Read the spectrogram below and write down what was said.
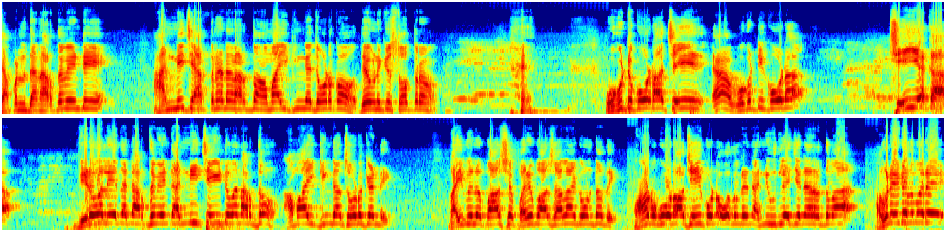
చెప్పండి దాని అర్థం ఏంటి? అన్నీ చేస్తున్నాడని అర్థం అమాయకంగా చూడకో. దేవునికి స్తోత్రం. ఒకటి కూడా చేయ ఒకటి కూడా చెయ్యక విడవలేదంటే అర్థం ఏంటి? అన్నీ చేయటం అని అర్థం. అమాయకంగా చూడకండి. బైబిల్ భాష పరిభాష అలాగే ఉంటుంది. వాడు కూడా చేయకుండా వదలండి అన్ని వదిలేసాడని అర్థమా? అవునే కదా మరి.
